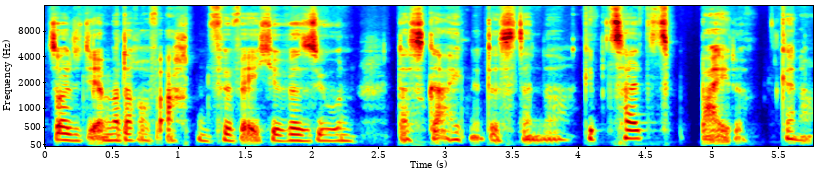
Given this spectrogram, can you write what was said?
solltet ihr immer darauf achten, für welche Version das geeignet ist. Denn da gibt's halt beide. Genau.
